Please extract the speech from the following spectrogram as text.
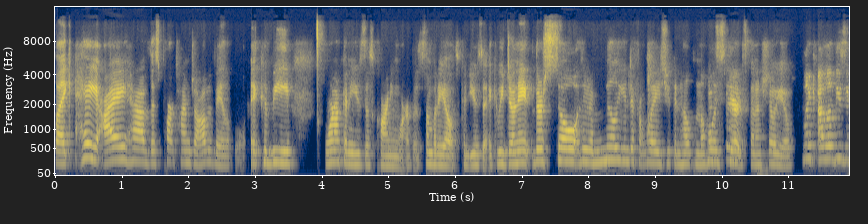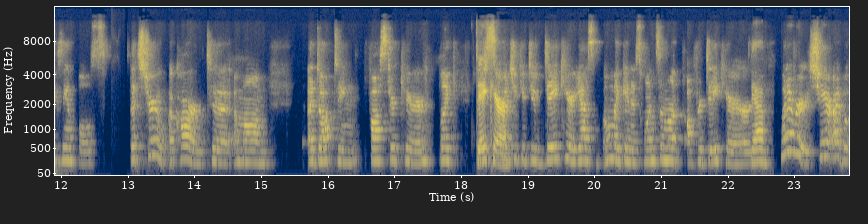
like, hey, I have this part time job available. It could be we're not going to use this car anymore, but somebody else could use it. It could be donate. There's so there's a million different ways you can help, and the Holy That's Spirit's going to show you. Like I love these examples. That's true. A car to a mom, adopting, foster care, like daycare. So you could do. Daycare, yes. Oh my goodness, once a month offer daycare. yeah. Whatever. Share. I,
